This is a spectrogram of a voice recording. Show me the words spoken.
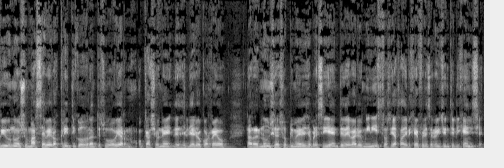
Fui uno de sus más severos críticos durante su gobierno. Ocasioné desde el diario Correo la renuncia de su primer vicepresidente, de varios ministros y hasta del jefe del Servicio de Inteligencia.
